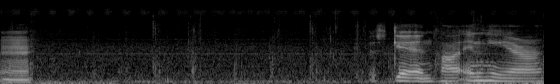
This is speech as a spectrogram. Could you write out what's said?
Hmm. It's getting hot in here.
